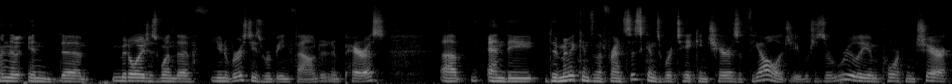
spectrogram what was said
in the, in the Middle Ages when the universities were being founded in Paris, uh, and the Dominicans and the Franciscans were taking chairs of theology, which is a really important chair.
